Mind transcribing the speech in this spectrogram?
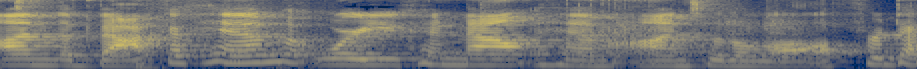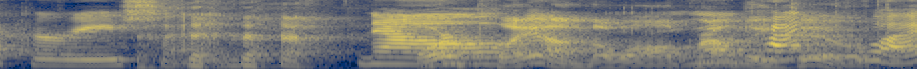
on the back of him where you can mount him onto the wall for decoration. Now, or play on the wall, probably you can too. play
